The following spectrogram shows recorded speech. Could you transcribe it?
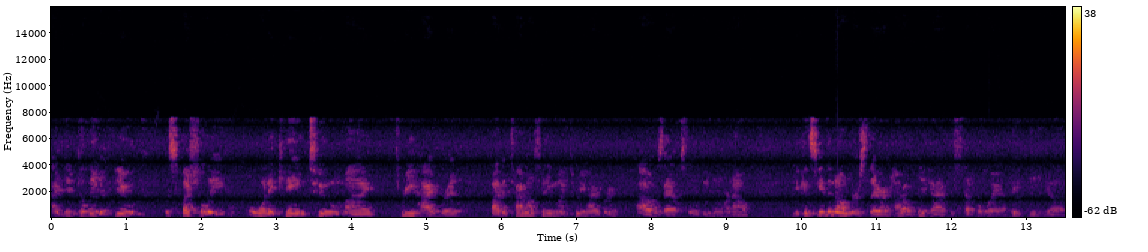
I did delete a few, especially when it came to my three hybrid. By the time I was hitting my three hybrid, I was absolutely worn out. You can see the numbers there. I don't think I have to step away. I think the uh,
